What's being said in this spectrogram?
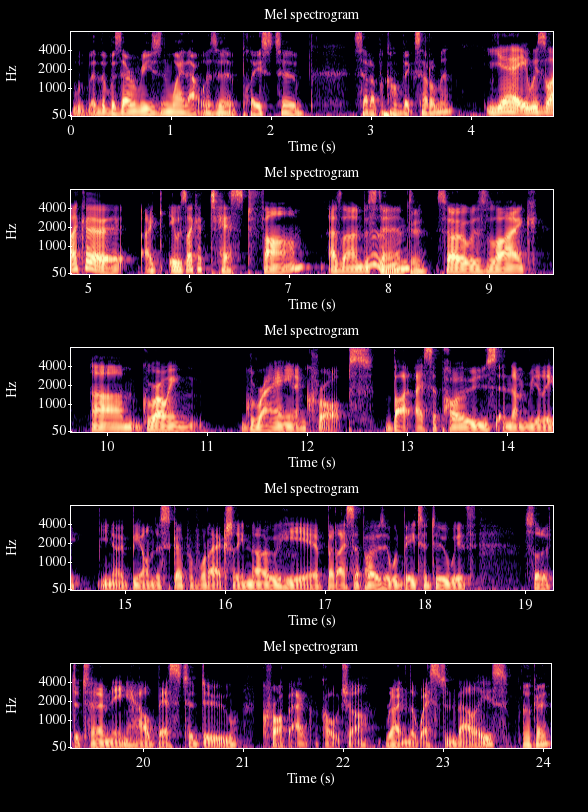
Was there a reason why that was a place to set up a convict settlement? Yeah, it was like a like it was like a test farm, as I understand. okay. So it was like um, growing grain and crops. But I suppose, and I'm really you know beyond the scope of what I actually know here, but I suppose it would be to do with sort of determining how best to do crop agriculture Right. in the Western Valleys. Okay,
